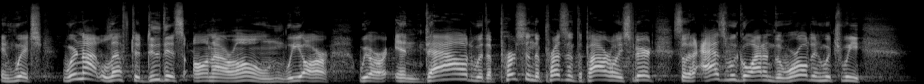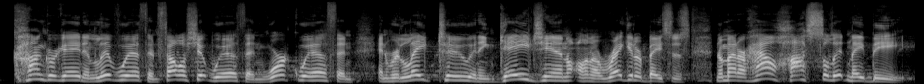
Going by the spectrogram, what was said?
in which we're not left to do this on our own. We are, we are endowed with the person, the presence, the power of the Holy Spirit, so that as we go out into the world in which we congregate and live with and fellowship with and work with and, and relate to and engage in on a regular basis, no matter how hostile it may be,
